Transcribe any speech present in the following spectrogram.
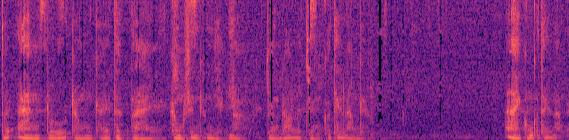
tôi an trú trong cái thực tại không sinh không diệt đó. Chuyện đó là chuyện có thể làm được. Ai cũng có thể làm được.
